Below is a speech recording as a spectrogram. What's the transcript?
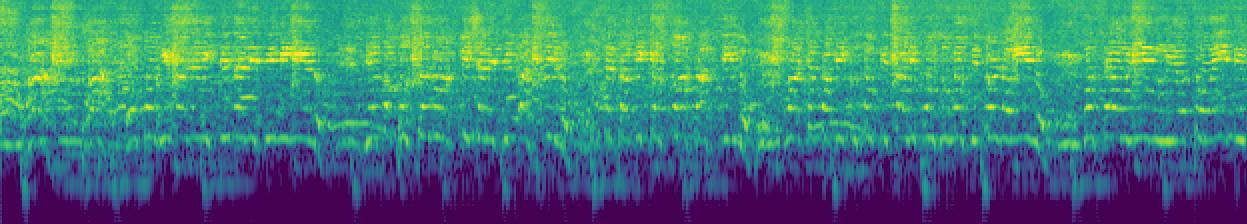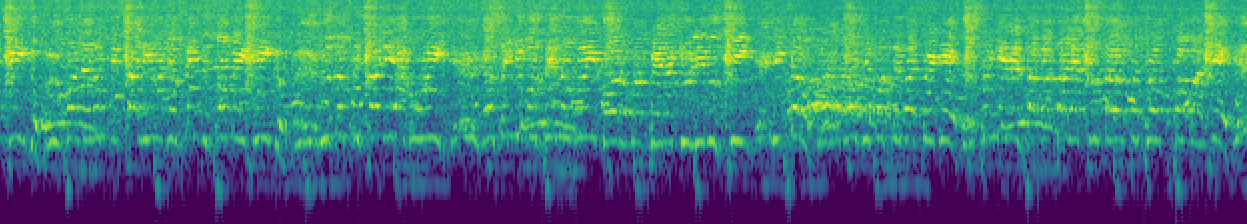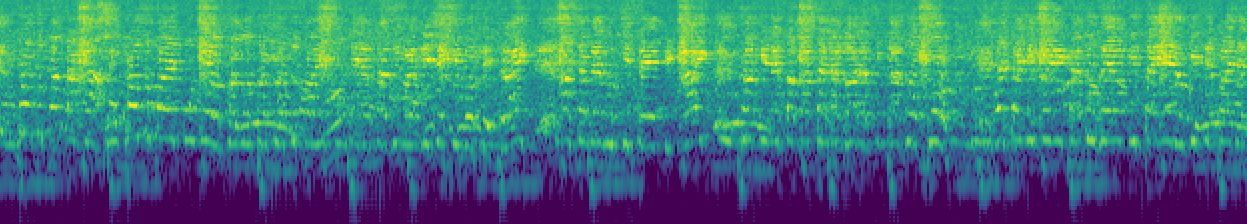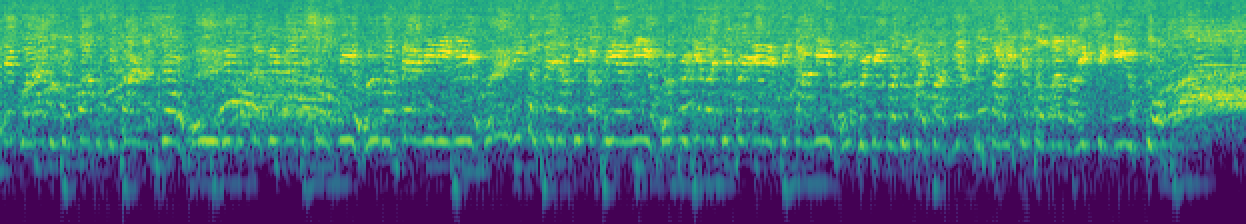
Porque vai se perder nesse caminho? Porque quando faz fazia freestyle Você tomava leitinho, pô? Eita,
